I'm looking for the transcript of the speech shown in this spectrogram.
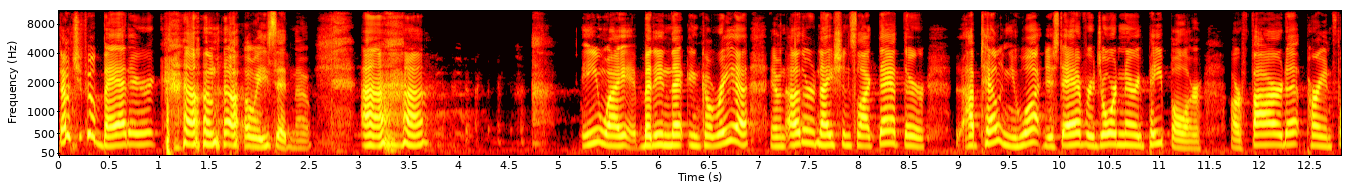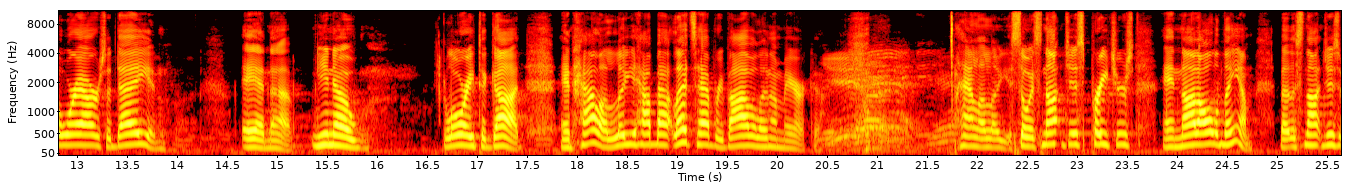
Don't you feel bad, Eric? no, he said no. Uh huh anyway, but in that in Korea and other nations like that, they're I'm telling you what, just average ordinary people are are fired up praying four hours a day and and uh, you know, glory to God and hallelujah. How about let's have revival in America? Yeah. Hallelujah. So it's not just preachers and not all of them, but it's not just,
